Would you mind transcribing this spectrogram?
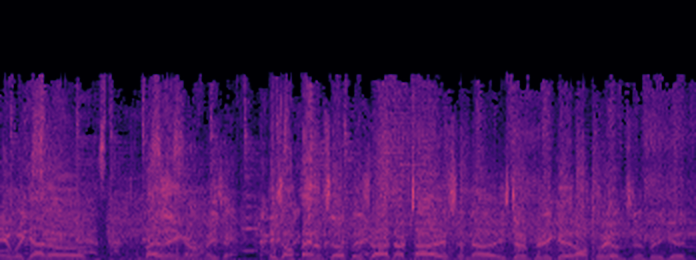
and we got uh, Bailey Ingram. He's, he's on fan himself, but he's riding our tires, and uh, he's doing pretty good. All three of them's doing pretty good.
